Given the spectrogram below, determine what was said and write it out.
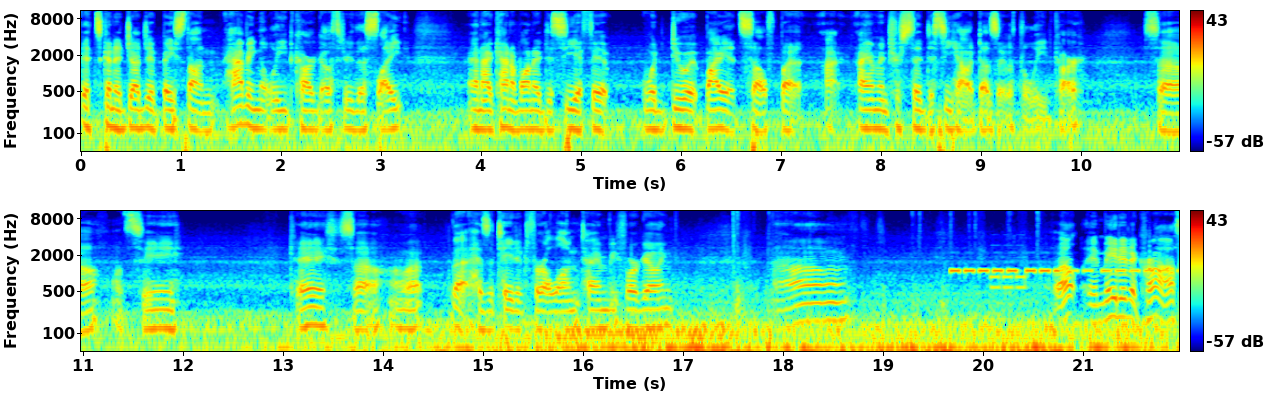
it's going to judge it based on having a lead car go through this light. And I kind of wanted to see if it would do it by itself, but I, I am interested to see how it does it with the lead car. So let's see. Okay, so that hesitated for a long time before going. Um, well, it made it across.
